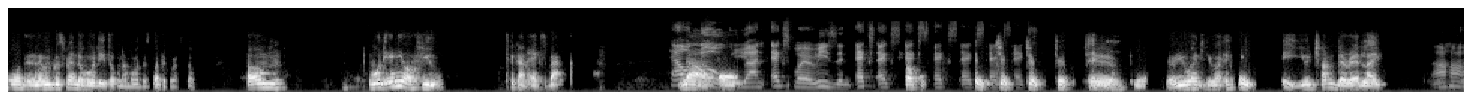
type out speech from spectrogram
on to the next. we could spend the whole day talking about this particular stuff. Um, would any of you take an ex back? hell Now, no. uh, You're an X for a reason. X X X X X X chill, X. chill, chill, chill, chill. You went, you went. Hey, hey, you jumped the red light. Uh huh.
